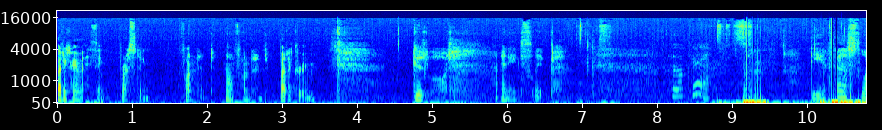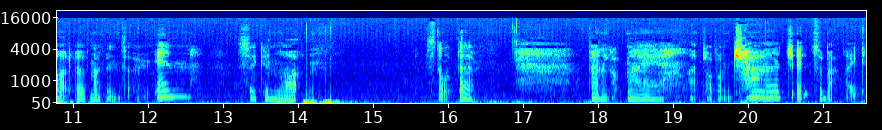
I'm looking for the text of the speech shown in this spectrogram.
buttercream icing, frosting, fondant, not fondant, buttercream. Good lord, I need sleep. Okay. The first lot of muffins are in. Second lot still up there. Finally got my laptop on charge. It's about like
